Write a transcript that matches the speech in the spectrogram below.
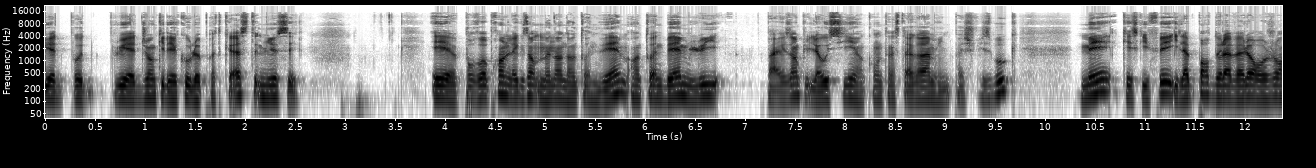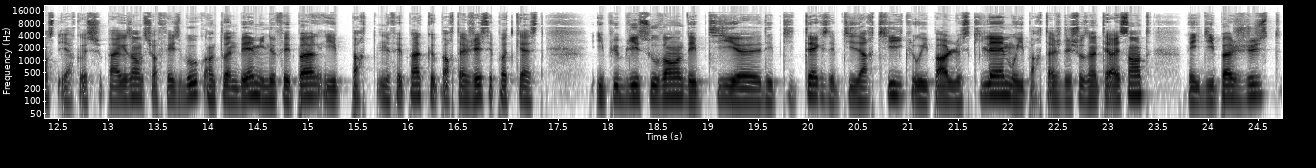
il y a de plus il y a de gens qui découvrent le podcast, mieux c'est. Et euh, pour reprendre l'exemple maintenant d'Antoine BM, Antoine BM lui par exemple, il a aussi un compte Instagram et une page Facebook mais qu'est-ce qu'il fait? Il apporte de la valeur aux gens. C'est-à-dire que par exemple sur Facebook, Antoine BM, il ne fait pas, il ne fait pas que partager ses podcasts. Il publie souvent des petits, euh, des petits textes, des petits articles où il parle de ce qu'il aime, où il partage des choses intéressantes, mais il dit pas juste,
